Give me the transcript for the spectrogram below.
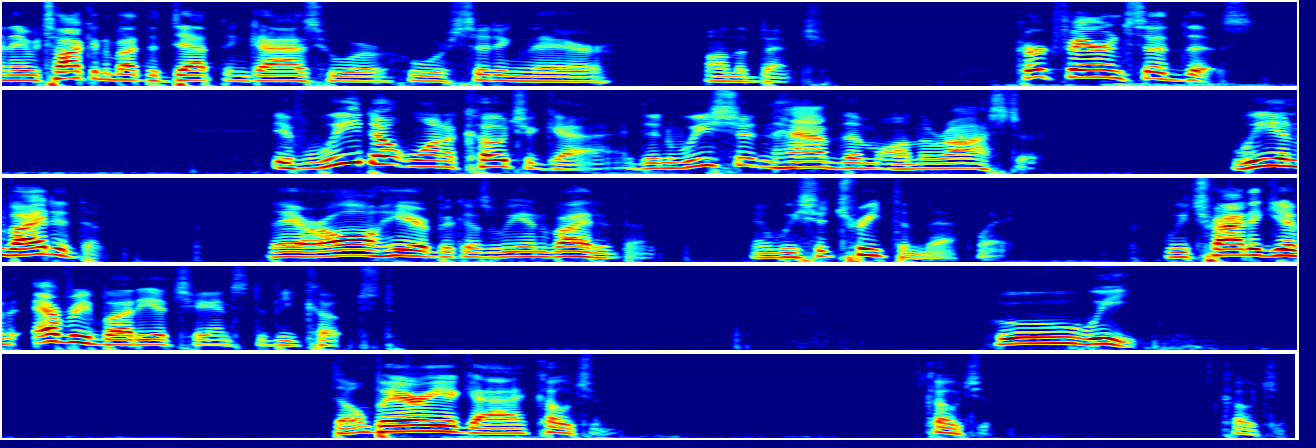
And they were talking about the depth and guys who were who were sitting there on the bench. Kirk Ferentz said this: "If we don't want to coach a guy, then we shouldn't have them on the roster. We invited them. They are all here because we invited them, and we should treat them that way. We try to give everybody a chance to be coached." Who we? Don't bury a guy, coach him. Coach him. Coach him.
